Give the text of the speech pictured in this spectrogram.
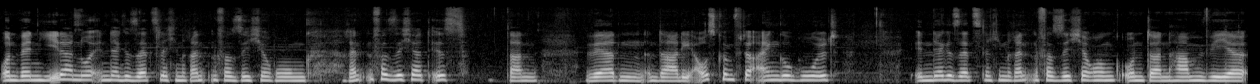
Und wenn jeder nur in der gesetzlichen Rentenversicherung rentenversichert ist, dann werden da die Auskünfte eingeholt in der gesetzlichen Rentenversicherung und dann haben wir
